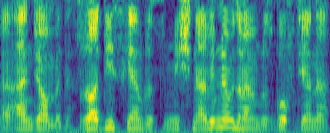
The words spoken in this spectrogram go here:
انجام بده. رادیس که امروز میشنویم نمی‌دونم امروز گفت یا نه.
